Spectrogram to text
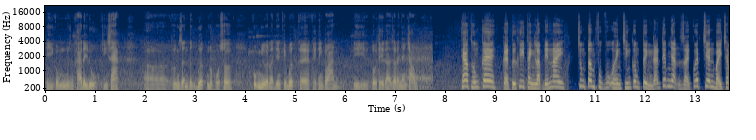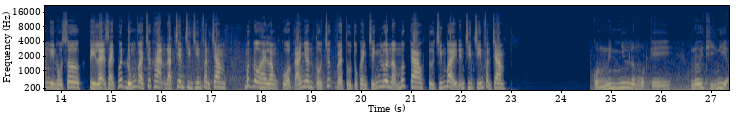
thì cũng khá đầy đủ chính xác hướng dẫn từng bước nộp hồ sơ cũng như là đến cái bước cái, thanh toán thì tôi thấy là rất là nhanh chóng. Theo thống kê, kể từ khi thành lập đến nay, Trung tâm Phục vụ Hành chính công tỉnh đã tiếp nhận giải quyết trên 700.000 hồ sơ, tỷ lệ giải quyết đúng và trước hạn đạt trên 99%. Mức độ hài lòng của cá nhân tổ chức về thủ tục hành chính luôn ở mức cao từ 97 đến 99%. Quảng Ninh như là một cái nơi thí nghiệm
